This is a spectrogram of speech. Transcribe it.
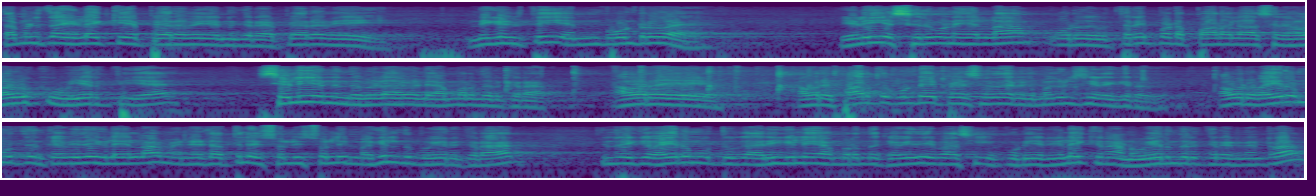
தமிழ்தா இலக்கிய பேரவை என்கிற பேரவையை நிகழ்த்தி என் போன்ற எளிய சிறுவனையெல்லாம் ஒரு திரைப்பட பாடலாசிரியர் அளவுக்கு உயர்த்திய செழியன் இந்த விழாவில் அமர்ந்திருக்கிறார். அவரை அவரை பார்த்து கொண்டே பேசுவது எனக்கு மகிழ்ச்சி அளிக்கிறது. அவர் வைரமுத்தின் கவிதைகளை எல்லாம் என்னிடத்திலே சொல்லி சொல்லி மகிழ்ந்து போயிருக்கிறார். இன்றைக்கு வைரமுத்துக்கு அருகிலே அமர்ந்து கவிதை வாசிக்கக்கூடிய நிலைக்கு நான் உயர்ந்திருக்கிறேன் என்றால்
